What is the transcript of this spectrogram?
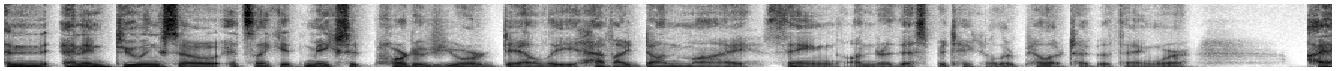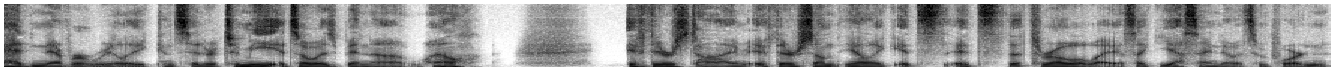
And and in doing so, it's like it makes it part of your daily have I done my thing under this particular pillar type of thing where I had never really considered to me, it's always been a well, if there's time, if there's something, you know, like it's it's the throwaway. It's like, yes, I know it's important,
